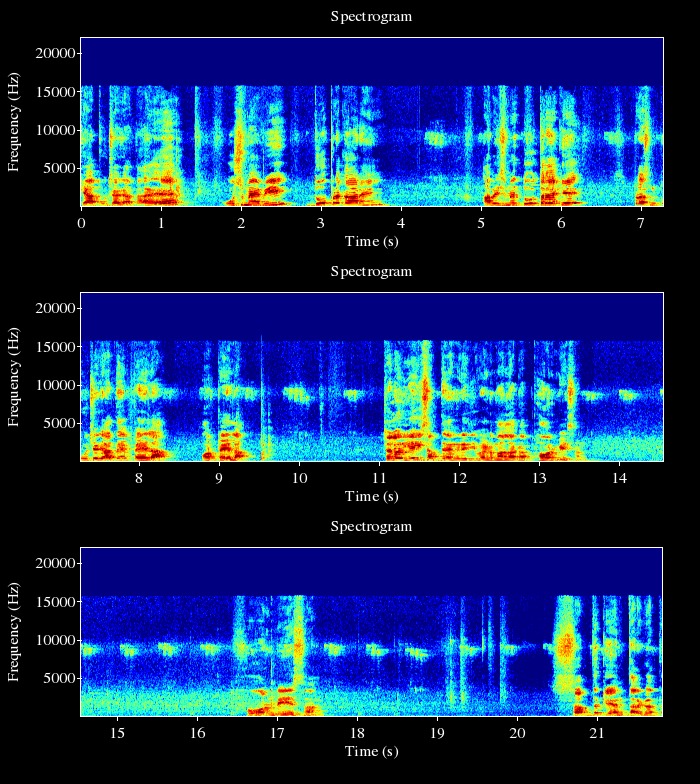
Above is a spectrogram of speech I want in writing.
क्या पूछा जाता है? उसमें भी दो प्रकार हैं। अब इसमें दो तरह के प्रश्न पूछे जाते हैं, पहला और पहला। चलो यही शब्द है अंग्रेज़ी वर्णमाला का फॉर्मेशन फॉर्मेशन शब्द के अंतर्गत,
